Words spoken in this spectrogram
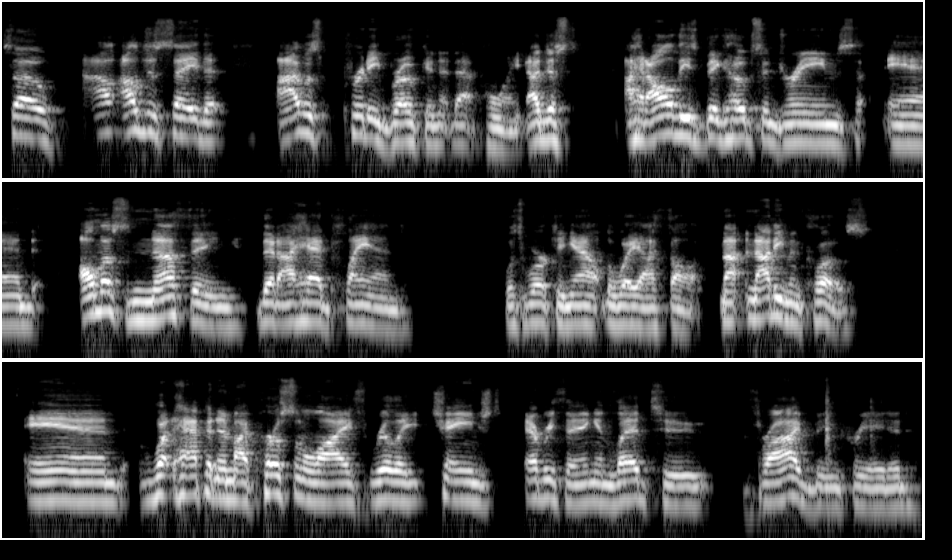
so I'll, I'll just say that I was pretty broken at that point. I just, I had all these big hopes and dreams, and almost nothing that I had planned was working out the way I thought. Not, not even close. And what happened in my personal life really changed everything and led to Thrive being created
